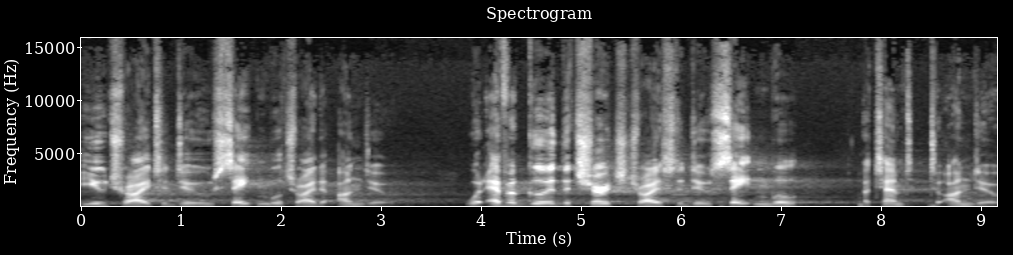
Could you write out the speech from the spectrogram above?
you try to do, Satan will try to undo. Whatever good the church tries to do, Satan will attempt to undo.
